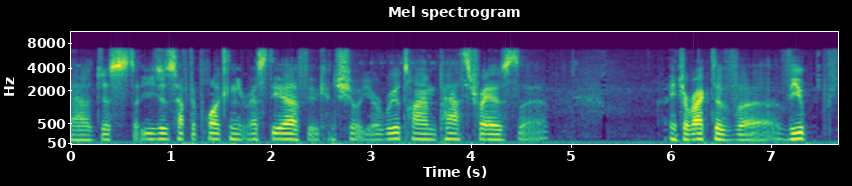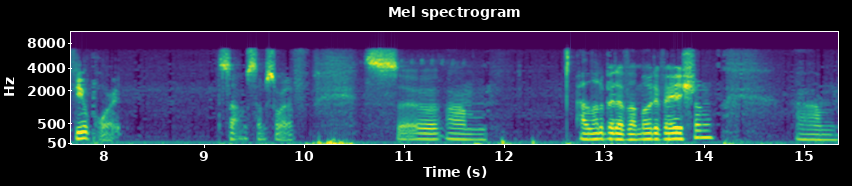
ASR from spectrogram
Uh, just You just have to plug in your SDF, it can show your real-time path trace uh, interactive uh, view viewport some some sort of so um, a little bit of a motivation. Um,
